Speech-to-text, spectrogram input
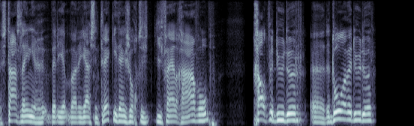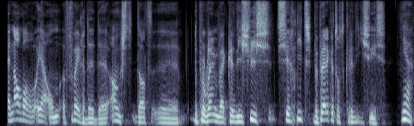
Staatsleningen werden, waren juist in trek. Iedereen zocht die, die veilige haven op. Goud werd duurder, de dollar werd duurder. En allemaal ja, om, vanwege de, de angst dat de problemen bij Credit Suisse zich niet beperken tot Credit Suisse. Ja.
